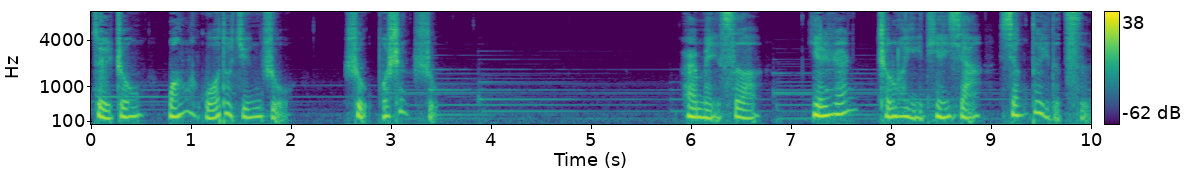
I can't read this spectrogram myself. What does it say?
最终亡了国的君主，数不胜数。而美色，俨然成了与天下相对的词。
